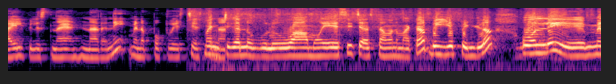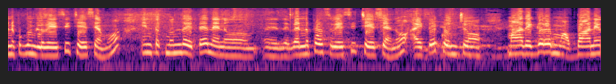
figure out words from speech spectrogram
ఆయిల్ పిలుస్తున్నాయి అంటున్నారని మినప్పప్పు వేసి చేసి మంచిగా నువ్వులు వాము వేసి చేస్తామన్నమాట. బియ్య పిండిలో ఓన్లీ మినపగుండ్లు వేసి చేసాము. ఇంతకు ముందు అయితే నేను వెన్నపోసు వేసి చేశాను. అయితే కొంచెం మా దగ్గర బాగానే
